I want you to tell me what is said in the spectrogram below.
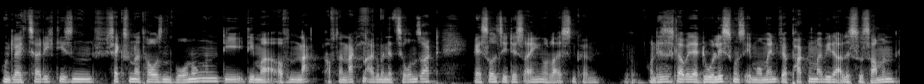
und gleichzeitig diesen 600.000 Wohnungen, die, die man auf, Nack, auf der nackten Argumentation sagt, wer soll sich das eigentlich noch leisten können? Und das ist, glaube ich, der Dualismus im Moment. Wir packen mal wieder alles zusammen.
